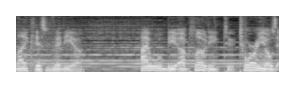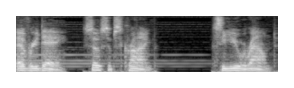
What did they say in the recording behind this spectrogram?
like this video. I will be uploading tutorials every day, so subscribe. See you around.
